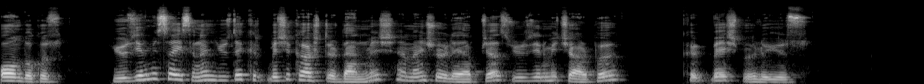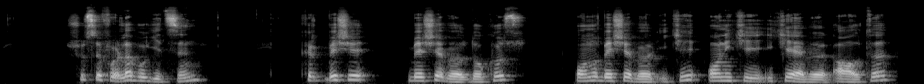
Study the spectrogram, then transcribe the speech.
19. 120 sayısının %45'i kaçtır denmiş. Hemen şöyle yapacağız. 120 çarpı 45 bölü 100. Şu sıfırla bu gitsin. 45'i 5'e böl 9. 10'u 5'e böl 2. 12'yi 2'ye böl 6.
